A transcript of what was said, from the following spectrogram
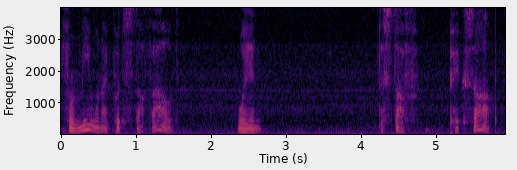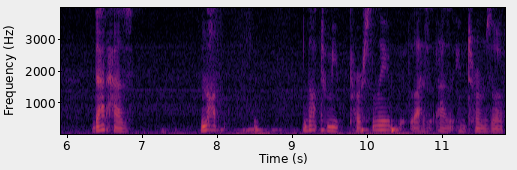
for me when i put stuff out when the stuff picks up that has not not to me personally as as in terms of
